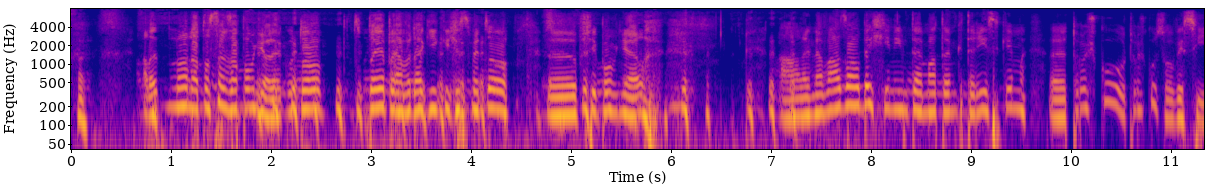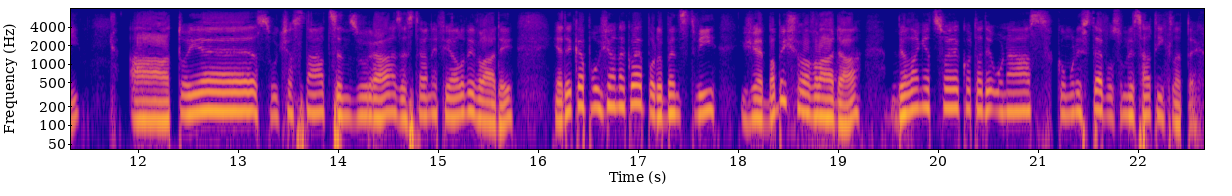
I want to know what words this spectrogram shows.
Ale no, na to jsem zapomněl. Jako to, to, to je pravda, díky, že jsi mi to uh, připomněl. Ale navázal bych jiným tématem, který s tím eh, trošku, trošku souvisí, a to je současná cenzura ze strany Fialovy vlády. Jadeka používá takové podobenství, že Babišova vláda byla něco jako tady u nás komunisté v 80. letech.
